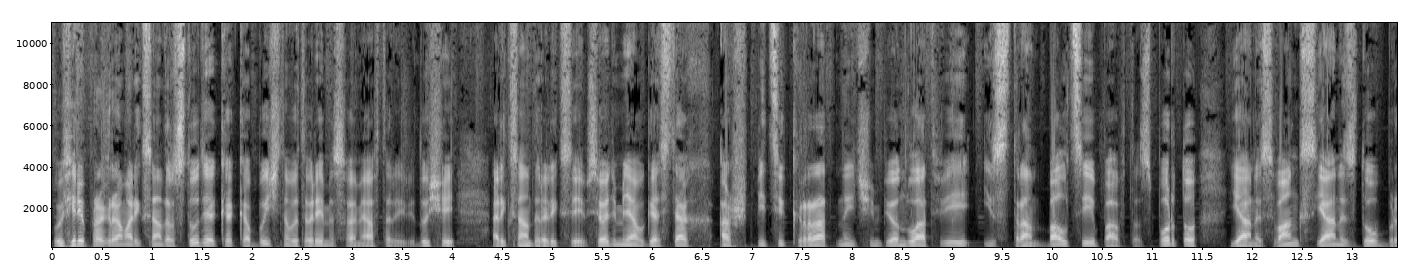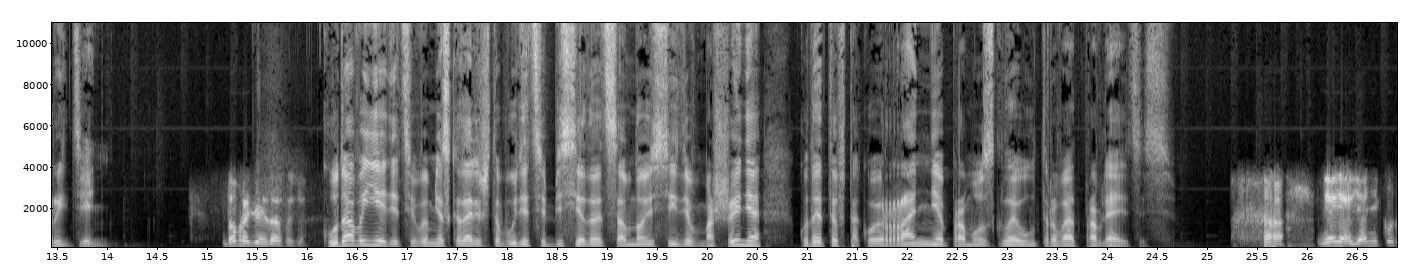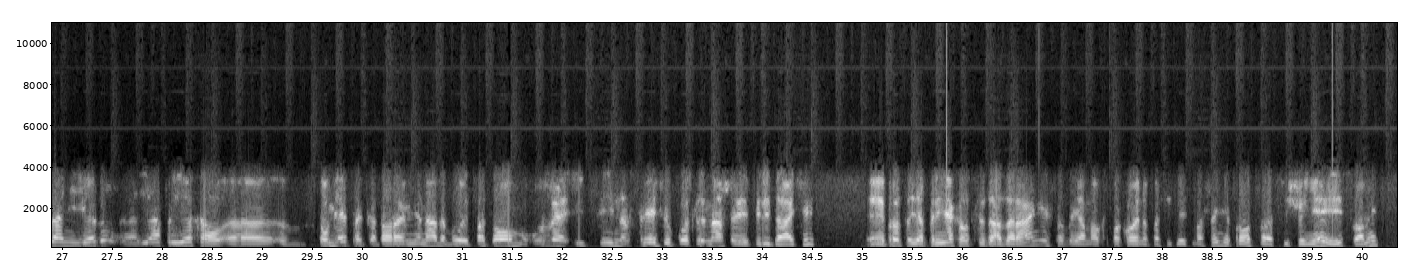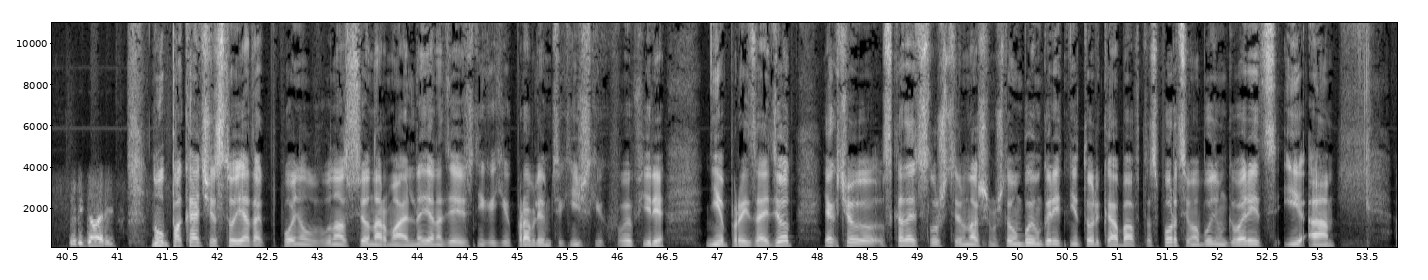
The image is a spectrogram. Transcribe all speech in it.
В эфире программа «Александр Студия». Как обычно, в это время с вами автор и ведущий Александр Алексеев. Сегодня у меня в гостях аж пятикратный чемпион Латвии из стран Балтии по автоспорту Янис Вангс. Янис, добрый день. Добрый день, здравствуйте. Куда вы едете? Вы мне сказали, что будете беседовать со мной, сидя в машине. Куда это в такое раннее промозглое утро вы отправляетесь? Не-не, я никуда не еду. Я приехал э, в то место, которое мне надо будет потом уже идти навстречу после нашей передачи. И просто я приехал сюда заранее, чтобы я мог спокойно посидеть в машине, просто в тишине и с вами переговорить. Ну, по качеству, я так понял, у нас все нормально. Я надеюсь, никаких проблем технических в эфире не произойдет. Я хочу сказать слушателям нашим, что мы будем говорить не только об автоспорте, мы будем говорить и о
